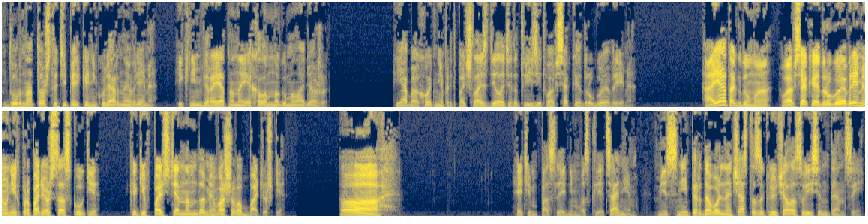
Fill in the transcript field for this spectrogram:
«Дурно то, что теперь каникулярное время, и к ним, вероятно, наехало много молодежи. Я бы охотнее предпочла сделать этот визит во всякое другое время». «А я так думаю, во всякое другое время у них пропадешь со скуки, как и в почтенном доме вашего батюшки», Ох! Этим последним восклицанием мисс Сниппер довольно часто заключала свои сентенции.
